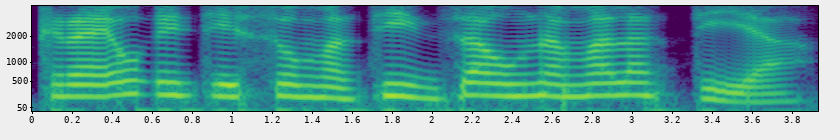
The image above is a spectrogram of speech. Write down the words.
creo e ti somatizza una malattia.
